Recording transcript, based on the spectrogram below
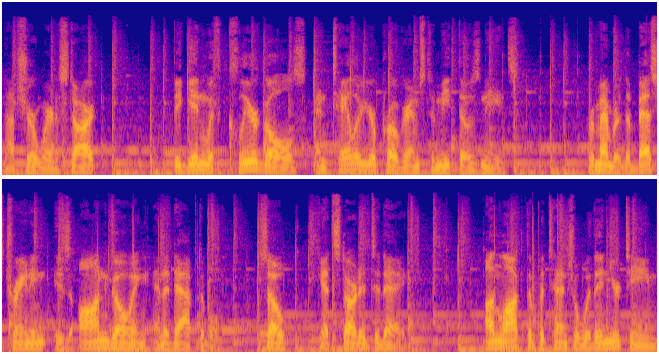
Not sure where to start? Begin with clear goals and tailor your programs to meet those needs. Remember, the best training is ongoing and adaptable. So, get started today. Unlock the potential within your team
